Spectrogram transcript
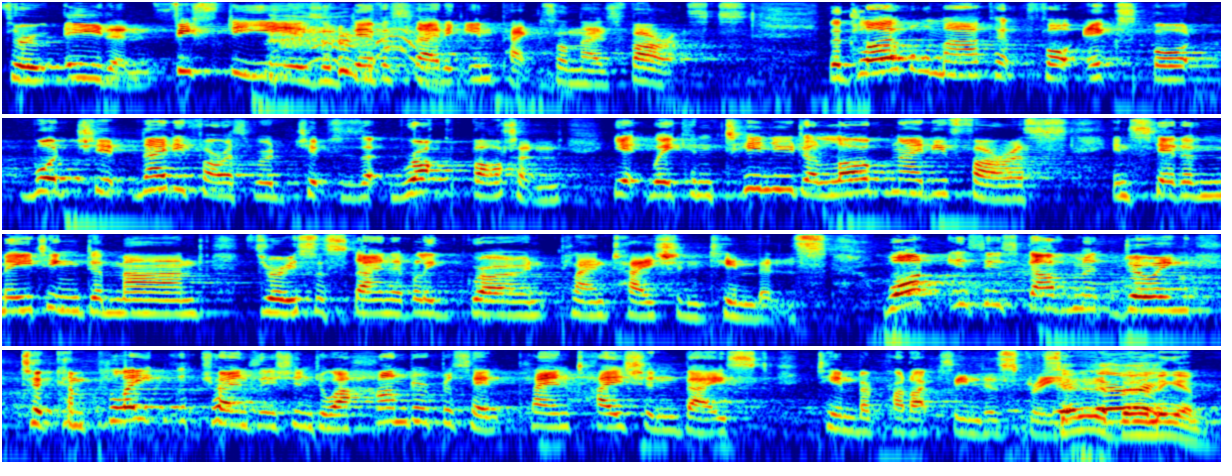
through Eden, 50 years of devastating impacts on those forests. The global market for export wood chip, native forest wood chips is at rock bottom, yet we continue to log native forests instead of meeting demand through sustainably grown plantation timbers. What is this government doing to complete the transition to a 100 per cent plantation-based timber products industry? Senator Birmingham.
